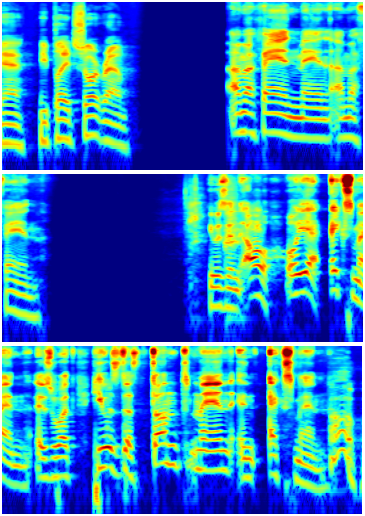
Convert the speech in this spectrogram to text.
Yeah, he played short round. I'm a fan, man. I'm a fan. He was in oh oh yeah X Men is what he was the stunt man in X Men. Oh,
